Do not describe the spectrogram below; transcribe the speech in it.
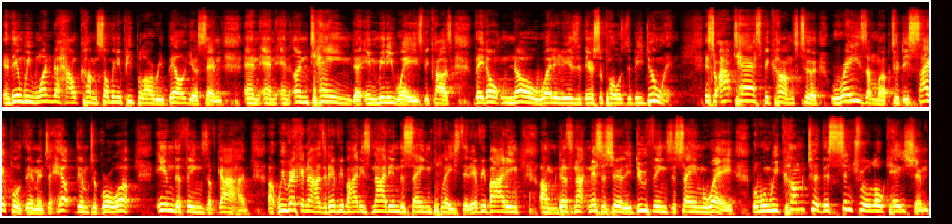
And then we wonder how come so many people are rebellious and, and, and, and untamed in many ways because they don't know what it is that they're supposed to be doing. And so our task becomes to raise them up, to disciple them, and to help them to grow up in the things of God. Uh, we recognize that everybody's not in the same place, that everybody um, does not necessarily do things the same way. But when we come to this central location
